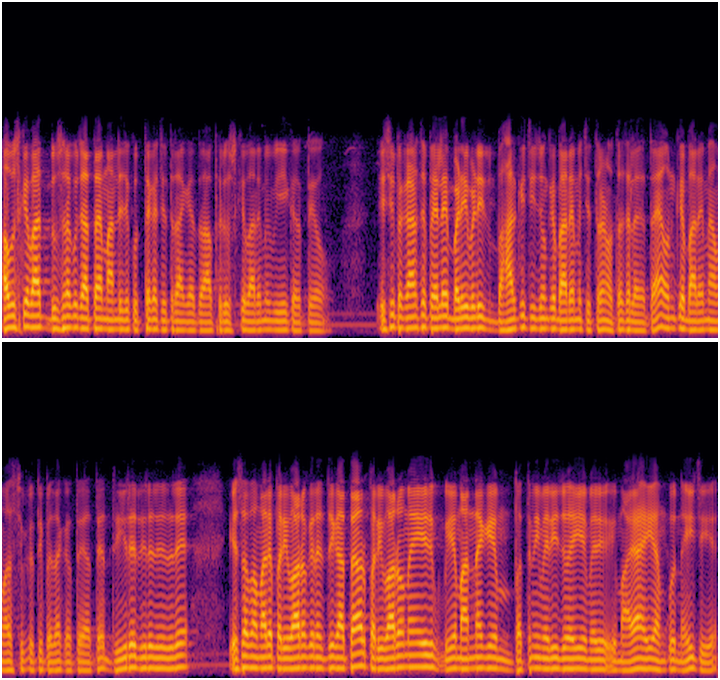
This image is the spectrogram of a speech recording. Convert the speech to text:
अब उसके बाद दूसरा कुछ आता है, मान लीजिए कुत्ते का चित्र आ गया तो आप फिर उसके बारे में भी यही करते हो। इसी प्रकार से पहले बड़ी बड़ी बाहर की चीज़ों के बारे में चित्रण होता चला जाता है, उनके बारे में हम अस्वीकृति पैदा करते जाते हैं। धीरे धीरे धीरे धीरे ये सब हमारे परिवारों के नज़दीक आता है और परिवारों में ये ये मानना है कि पत्नी मेरी जो है ये मेरी माया है ये हमको नहीं चाहिए।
